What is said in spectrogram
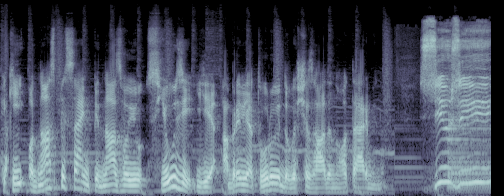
в якій одна з пісень під назвою Сьюзі є абревіатурою до вищезгаданого терміну. Сьюзі,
